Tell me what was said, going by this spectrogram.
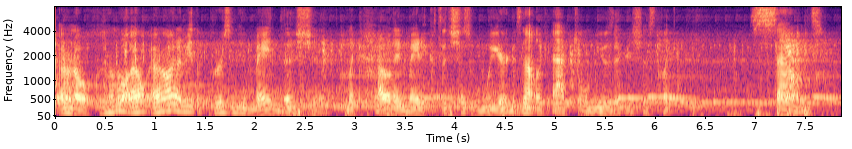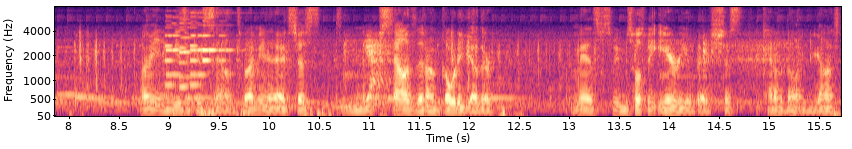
I don't know. I don't know. I don't, want to meet the person who made this shit. Like, how they made it. Because it's just weird. It's not like actual music. It's just like sounds. I mean, music is sounds, but I mean, it's just sounds that don't go together. I mean, it's supposed to be, supposed to be eerie, but it's just kind of annoying, to be honest.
